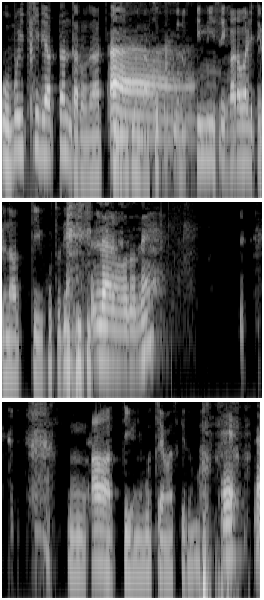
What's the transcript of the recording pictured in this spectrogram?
思いつきでやったんだろうなっていうふうな、そこの県民性が現れてるなっていうことで、なるほどね。うん、ああっていうふうに思っちゃいますけども。え、あ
